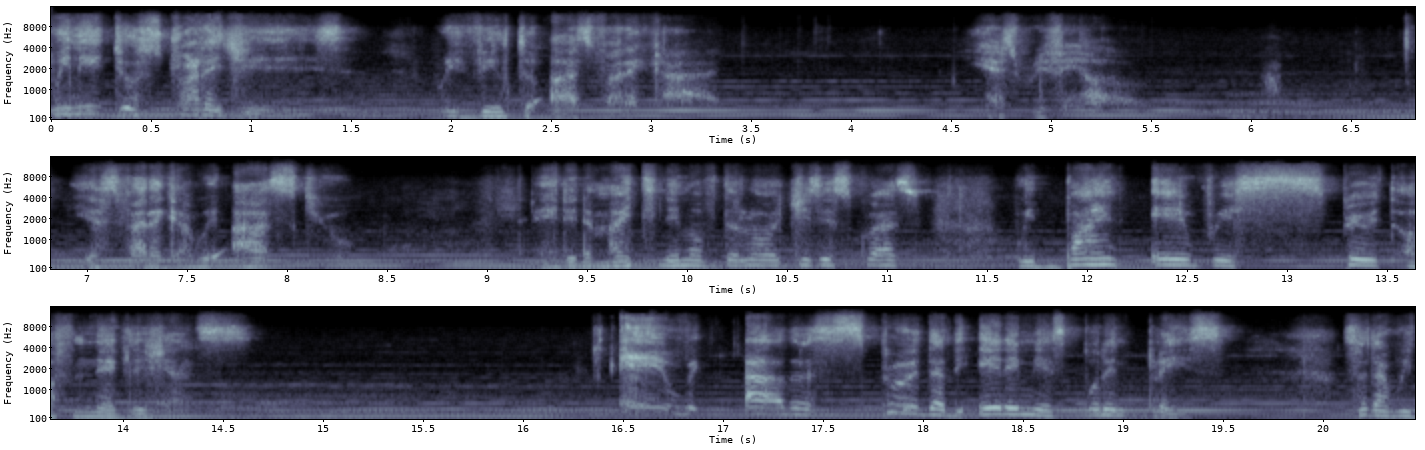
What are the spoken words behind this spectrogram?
We need your strategies. Reveal to us, Father God. Yes, reveal. Yes, Father God, we ask you. And in the mighty name of the Lord Jesus Christ, we bind every spirit of negligence. every other spirit that the enemy has put in place so that we,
